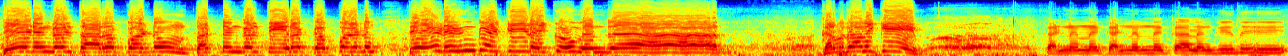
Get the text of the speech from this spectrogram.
தேடுங்கள் தரப்படும் தட்டுங்கள் திறக்கப்படும் தேடுங்கள் கிடைக்கும் என்றார். கர்மசாமிக்கு கண்ணென்ன கண்ணென்ன கலங்குது.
